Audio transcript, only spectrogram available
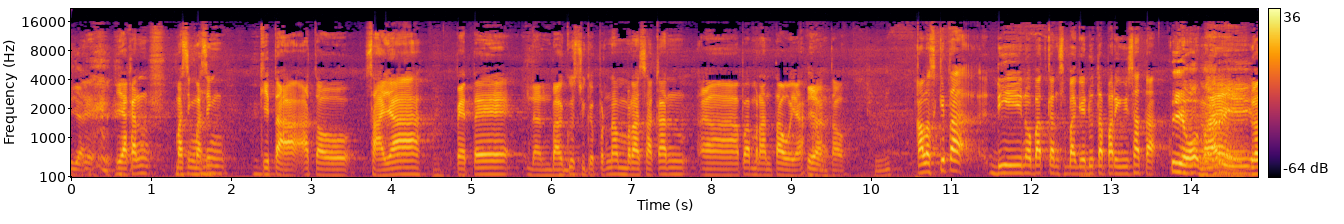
Iya. Ya kan masing-masing kita atau saya PT dan Bagus juga pernah merasakan eh, apa merantau ya, Iya. merantau. Kalau kita dinobatkan sebagai duta pariwisata, Iya, mari. duta,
